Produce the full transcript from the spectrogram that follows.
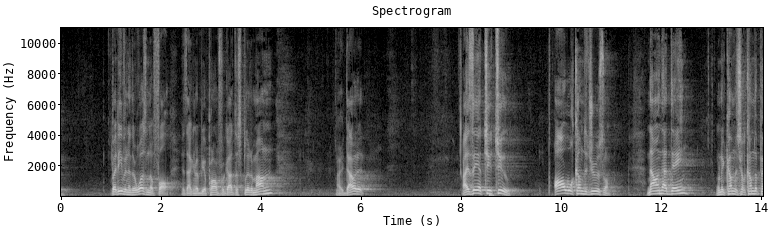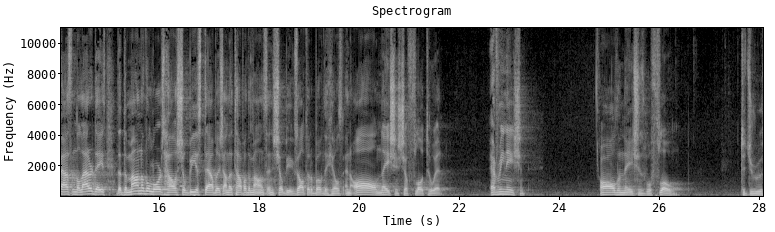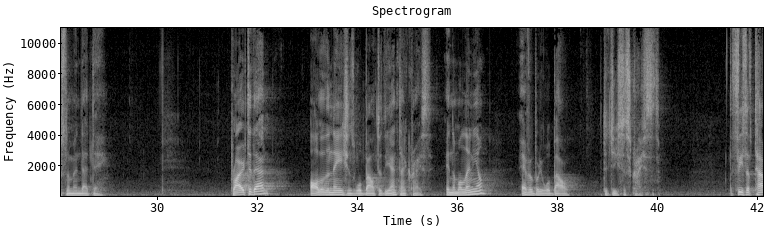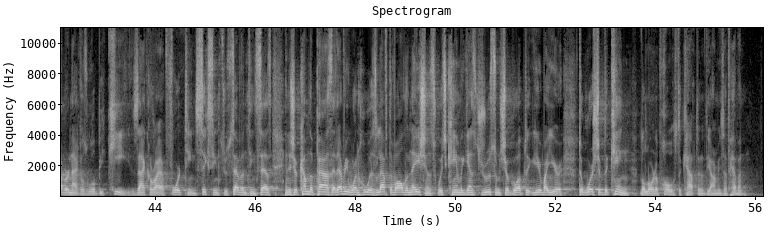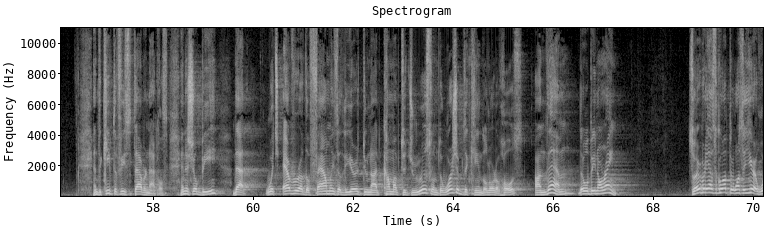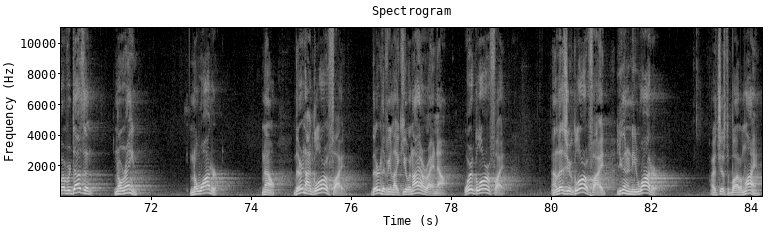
But even if there wasn't a fault, is that going to be a problem for God to split a mountain? I doubt it. Isaiah 2 2. All will come to Jerusalem. Now, in that day, when it comes, shall come to pass in the latter days that the mountain of the Lord's house shall be established on the top of the mountains and shall be exalted above the hills, and all nations shall flow to it. Every nation, all the nations will flow to Jerusalem in that day. Prior to that, all of the nations will bow to the Antichrist. In the millennium, everybody will bow to Jesus Christ. The Feast of Tabernacles will be key. Zechariah 14, 16 through 17 says, And it shall come to pass that everyone who is left of all the nations which came against Jerusalem shall go up to, year by year to worship the King, the Lord of hosts, the captain of the armies of heaven, and to keep the Feast of Tabernacles. And it shall be that whichever of the families of the earth do not come up to Jerusalem to worship the King, the Lord of hosts, on them there will be no rain. So everybody has to go up there once a year. Whoever doesn't, no rain, no water. Now, they're not glorified. They're living like you and I are right now. We're glorified. Unless you're glorified, you're going to need water. That's just the bottom line.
